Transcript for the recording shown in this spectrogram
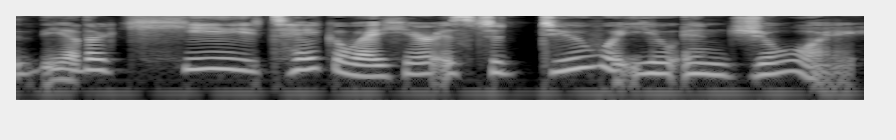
the other key takeaway here is to do what you enjoy.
